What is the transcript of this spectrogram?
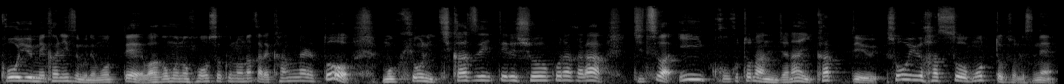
こういうメカニズムでもって輪ゴムの法則の中で考えると目標に近づいている証拠だから実はいいことなんじゃないかっていうそういう発想を持っておくとですね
